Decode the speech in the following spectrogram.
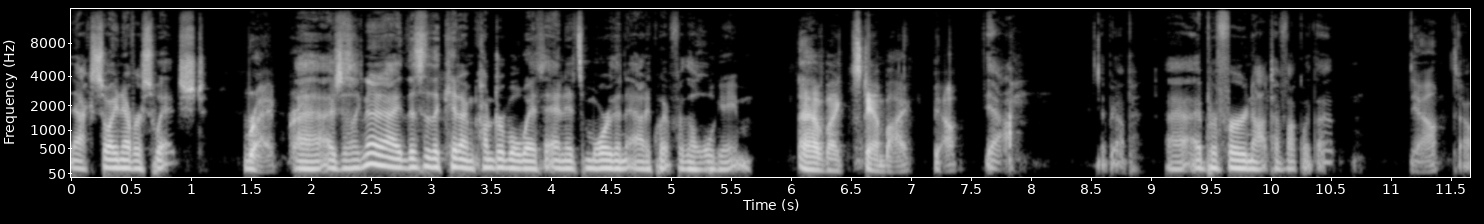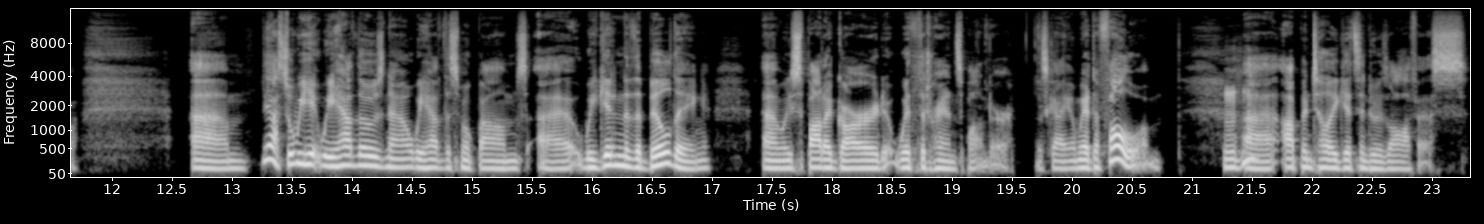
next so i never switched right, right. uh, i was just like no, no no this is the kit i'm comfortable with and it's more than adequate for the whole game I have like standby. Yeah, yeah yep, yep. Uh, i prefer not to fuck with that yeah, So, um yeah so we we have those now we have the smoke bombs uh we get into the building and we spot a guard with the transponder this guy and we had to follow him Mhm. uh, up until he gets into his office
